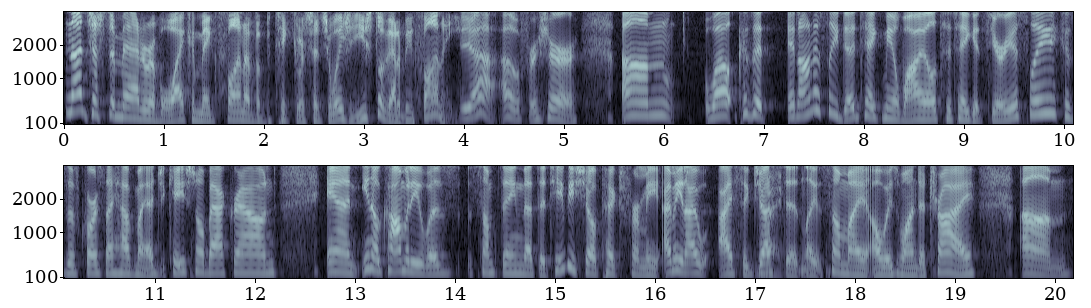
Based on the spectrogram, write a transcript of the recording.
not just a matter of, oh, I can make fun of a particular situation. You still got to be funny. Yeah. Oh, for sure. Um, well, because it it honestly did take me a while to take it seriously. Because of course I have my educational background, and you know, comedy was something that the TV show picked for me. I mean, I I suggested like some I always wanted to try, um,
